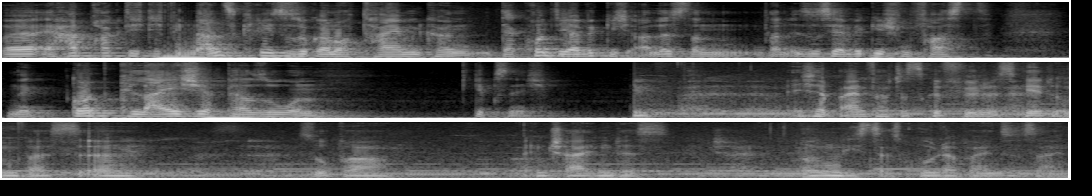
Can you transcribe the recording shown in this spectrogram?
Äh, er hat praktisch die Finanzkrise sogar noch timen können. Der konnte ja wirklich alles, dann, dann ist es ja wirklich schon fast eine gottgleiche Person. Gibt's nicht. Ich habe einfach das Gefühl, es geht um was äh, super Entscheidendes. Irgendwie ist das cool dabei zu sein.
